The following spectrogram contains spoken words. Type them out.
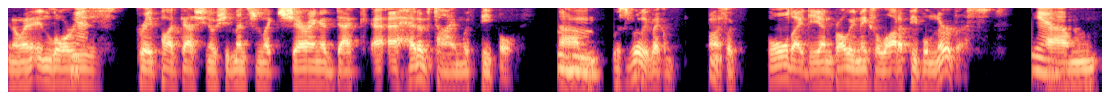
You know, in Lori's yeah. great podcast, you know, she mentioned like sharing a deck a- ahead of time with people um, mm-hmm. was really like a, a bold idea and probably makes a lot of people nervous. Yeah. Um,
